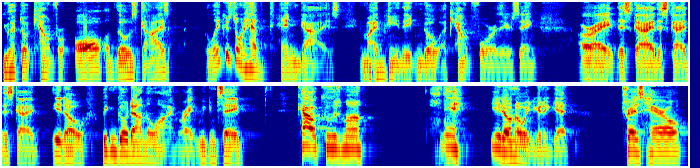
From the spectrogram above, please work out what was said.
you have to account for all of those guys. The Lakers don't have ten guys, in my mm-hmm. opinion. They can go account for. They're saying, all right, this guy, this guy, this guy. You know, we can go down the line, right? We can say. Kyle Kuzma, eh, you don't know what you're going to get. Trez Harrell,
